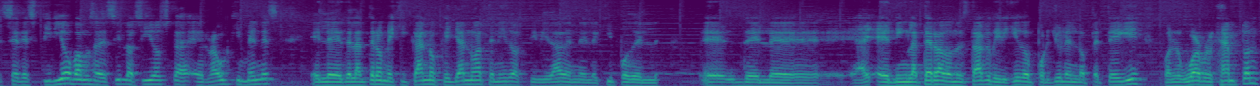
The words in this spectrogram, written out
se despidió, vamos a decirlo así, Oscar, eh, Raúl Jiménez, el eh, delantero mexicano que ya no ha tenido actividad en el equipo del, del, en Inglaterra, donde está dirigido por Julian Lopetegui con el Wolverhampton.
